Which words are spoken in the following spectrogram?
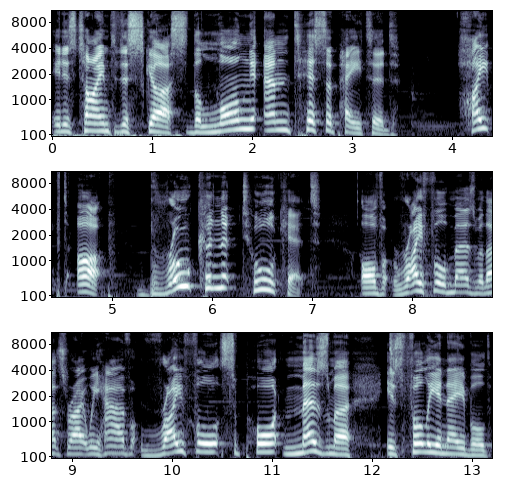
it is time to discuss the long anticipated, hyped up, broken toolkit of Rifle Mesmer. That's right, we have Rifle Support Mesmer is fully enabled.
